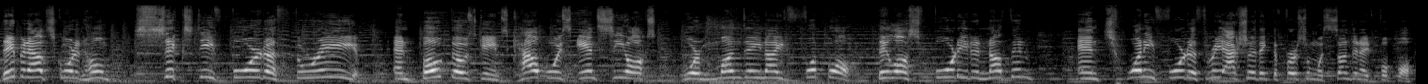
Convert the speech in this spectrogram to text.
They've been outscored at home 64 to 3. And both those games, Cowboys and Seahawks, were Monday night football. They lost 40 to nothing and 24 to 3. Actually, I think the first one was Sunday Night Football.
